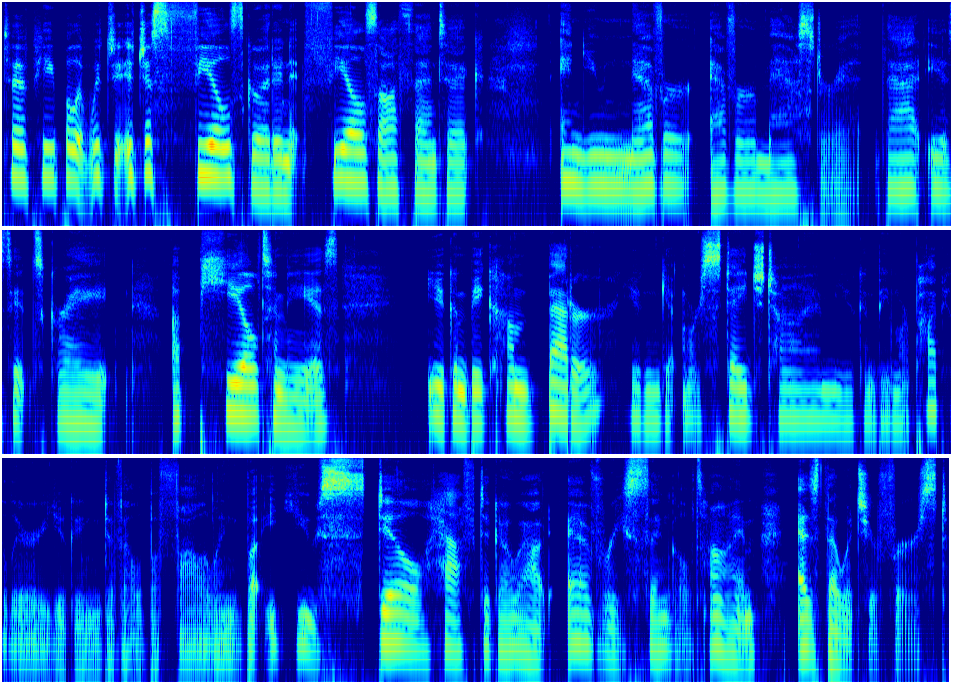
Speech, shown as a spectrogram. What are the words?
to people. It, it just feels good and it feels authentic, and you never, ever master it. That is its great appeal to me is you can become better, you can get more stage time, you can be more popular, you can develop a following, but you still have to go out every single time as though it's your first.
